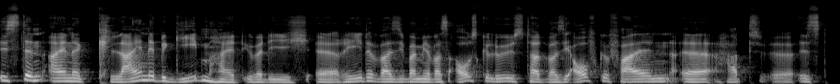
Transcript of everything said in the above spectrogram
Ist denn eine kleine Begebenheit, über die ich äh, rede, weil sie bei mir was ausgelöst hat, weil sie aufgefallen äh, hat, äh, ist,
